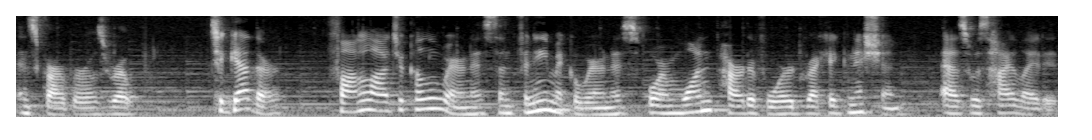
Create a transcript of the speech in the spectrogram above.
and Scarborough's rope. Together, phonological awareness and phonemic awareness form one part of word recognition, as was highlighted.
